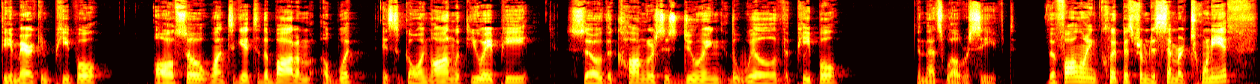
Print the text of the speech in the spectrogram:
The American people also want to get to the bottom of what is going on with UAP. So the Congress is doing the will of the people, and that's well received. The following clip is from December 20th,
